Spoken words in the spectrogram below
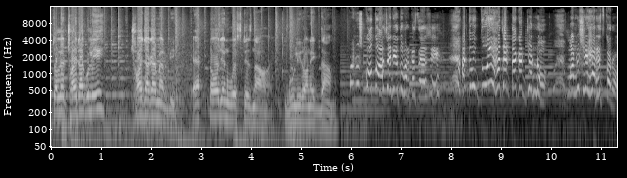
পিস্তলের ছয়টা গুলি ছয় জায়গায় মারবি। একটাও যেন ওয়েস্টেজ না হয়। গুলির অনেক দাম। মানুষ কত আশা তোমার কাছে আসে? আর তুমি দুই হাজার টাকার জন্য মানুষের হ্যারেস করো।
